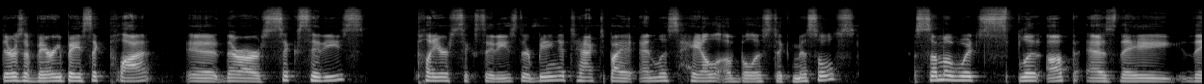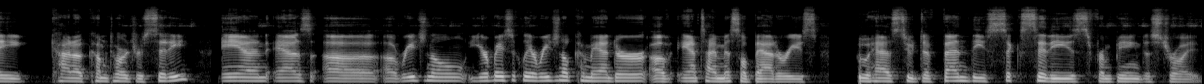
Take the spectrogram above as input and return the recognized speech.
There's a very basic plot. Uh, there are six cities, player six cities. They're being attacked by an endless hail of ballistic missiles, some of which split up as they they kind of come towards your city. And as a, a regional, you're basically a regional commander of anti missile batteries who has to defend these six cities from being destroyed.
